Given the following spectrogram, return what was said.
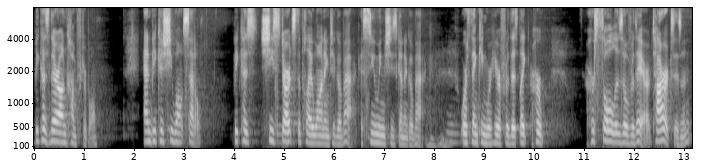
because they're uncomfortable and because she won't settle. Because she starts the play wanting to go back, assuming she's going to go back, mm-hmm. or thinking we're here for this. Like her, her soul is over there. Tarek's isn't.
